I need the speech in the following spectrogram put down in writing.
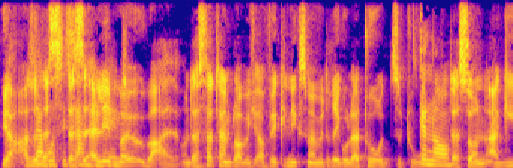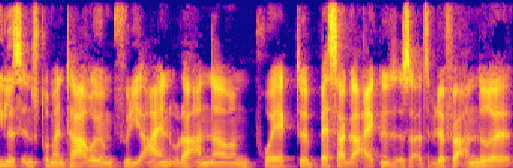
Ja, also da, das, das erleben wir überall. Und das hat dann, glaube ich, auch wirklich nichts mehr mit Regulatorik zu tun. Genau. Dass so ein agiles Instrumentarium für die ein oder anderen Projekte besser geeignet ist als wieder für andere,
